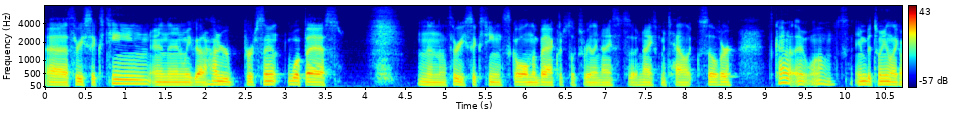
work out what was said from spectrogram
uh, 316, and then we've got 100% whoop ass. And then the 316 skull in the back, which looks really nice. It's a nice metallic silver. It's kind of, well, it's in between like a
